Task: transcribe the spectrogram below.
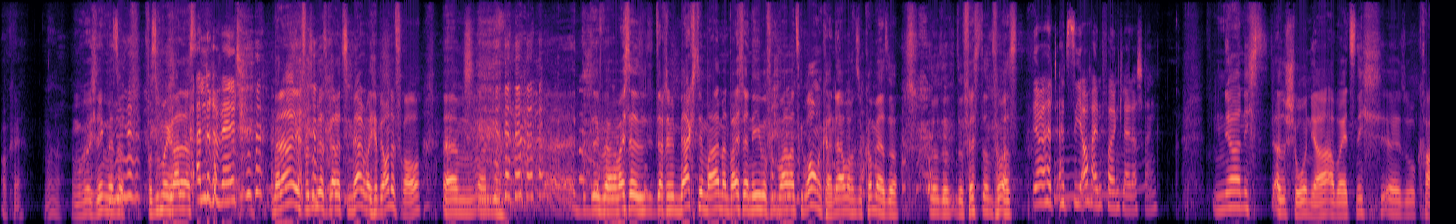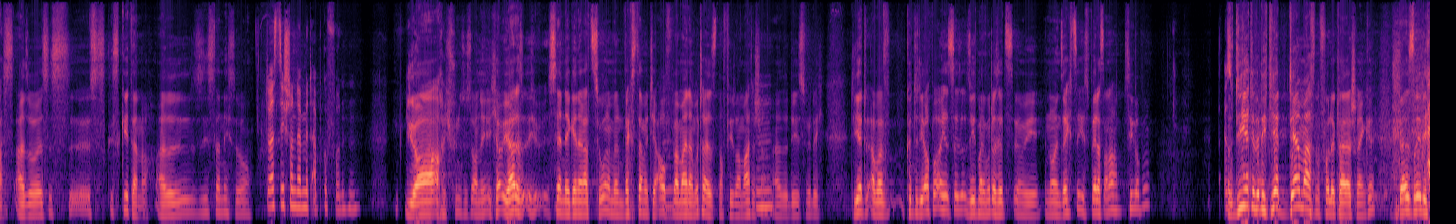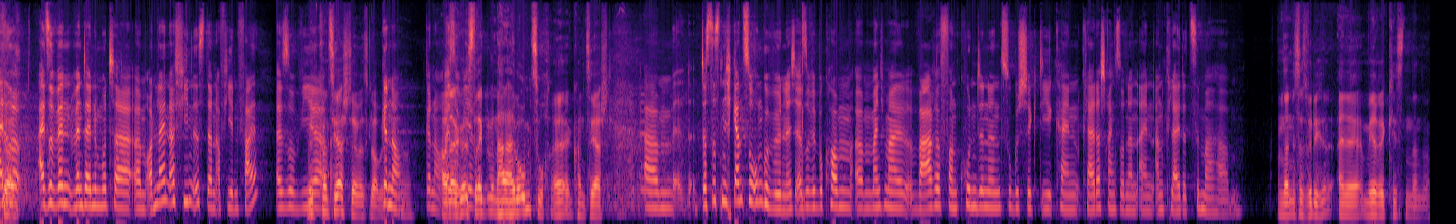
Okay. Ich denke mir so, versuche mir gerade das. Andere Welt. Nein, nein, ich versuche mir das gerade zu merken, weil ich habe ja auch eine Frau. Ähm, und, äh, man weiß ja, ich dachte, merkst du mal, man weiß ja nie, wofür man es gebrauchen kann. Ja, aber so kommen ja so, so, so, so feste und sowas. Ja, hat, hat sie auch einen vollen Kleiderschrank? Ja, nicht, also schon, ja, aber jetzt nicht äh, so krass. Also es ist, es, es geht dann noch. Also sie ist dann nicht so. Du hast dich schon damit abgefunden. Ja, ach, ich finde es auch nicht. Ich hab, ja, das ist ja in der Generation und man wächst damit ja auf. Mhm. Bei meiner Mutter ist es noch viel dramatischer. Mhm. Also die ist wirklich, die hat, aber könnte die auch bei euch jetzt, also meine Mutter ist jetzt irgendwie 69, wäre das auch noch eine Zielgruppe? Also, also die hätte wirklich, die hat dermaßen volle Kleiderschränke. Das ist richtig also, geil. Also wenn, wenn deine Mutter ähm, online affin ist, dann auf jeden Fall. Also wir, Mit Concierge-Service, glaube ich. Genau, ja. genau. Aber also da ist direkt ein halber Umzug, äh, Concierge. Ähm, das ist nicht ganz so ungewöhnlich. Also wir bekommen ähm, manchmal Ware von Kundinnen zugeschickt, die keinen Kleiderschrank, sondern ein Ankleidezimmer haben. Und dann ist das wirklich eine mehrere Kisten dann so.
